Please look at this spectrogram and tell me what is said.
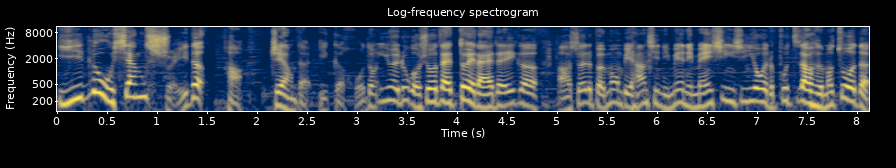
一路相随的，好这样的一个活动。因为如果说在对来的一个啊所谓的本梦比行情里面，你没信心又或者不知道怎么做的，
